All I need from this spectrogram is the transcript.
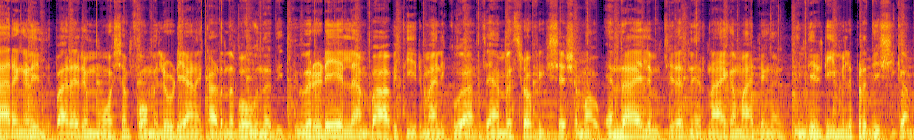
താരങ്ങളിൽ പലരും മോശം ഫോമിലൂടെയാണ് കടന്നു പോകുന്നത് ഇവരുടെയെല്ലാം ഭാവി തീരുമാനിക്കുക ചാമ്പ്യൻസ് ട്രോഫിക്ക് ശേഷമാവും. എന്തായാലും ചില നിർണായക മാറ്റങ്ങൾ ഇന്ത്യൻ ടീമിൽ പ്രതീക്ഷിക്കാം.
